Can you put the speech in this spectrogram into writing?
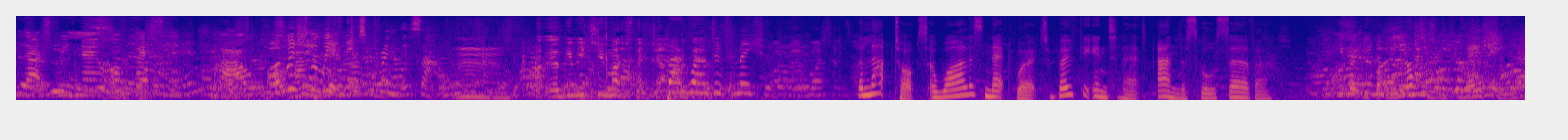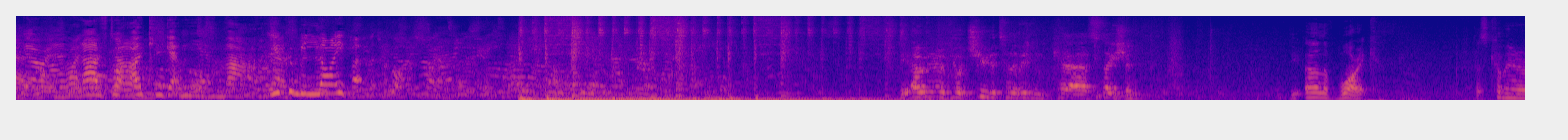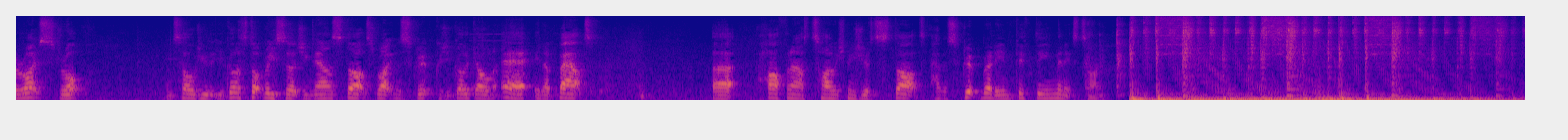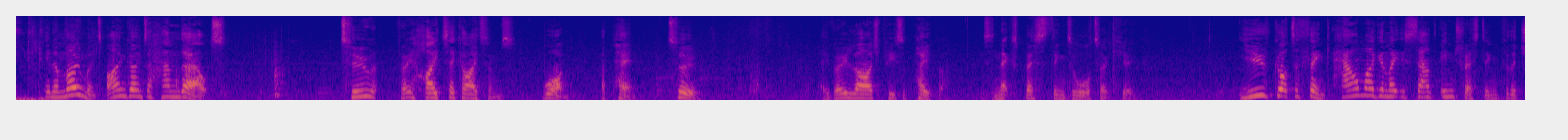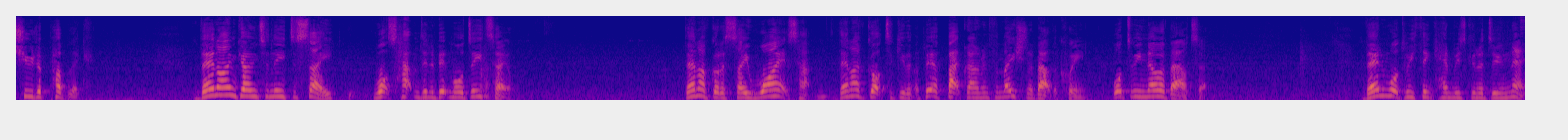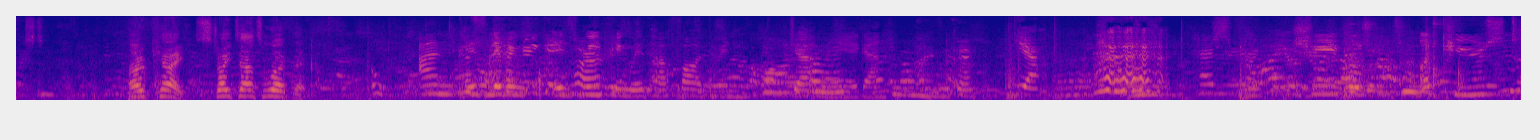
that we know of Bessie Blount. I wish that we could just print this out. It'll give you too much though, Jack. Background information. The laptops are wireless network to both the internet and the school server. You've got a lot of information there. You can I've got, I can get more than that. You can be live at the top. The owner of your Tudor television uh, station, the Earl of Warwick, has come in a right strop and told you that you've got to stop researching now and start writing the script because you've got to go on air in about uh, half an hour's time, which means you have to start have a script ready in 15 minutes' time. In a moment, I'm going to hand out two very high-tech items. One, a pen. Two, a very large piece of paper. It's the next best thing to auto cue. You've got to think, how am I going to make this sound interesting for the Tudor public? Then I'm going to need to say what's happened in a bit more detail. Then I've got to say why it's happened. Then I've got to give a bit of background information about the Queen. What do we know about her? Then what do we think Henry's going to do next? Okay, straight down to work then. Oh, Anne is living, is weeping with her father in Germany again. Okay. Yeah. she was accused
